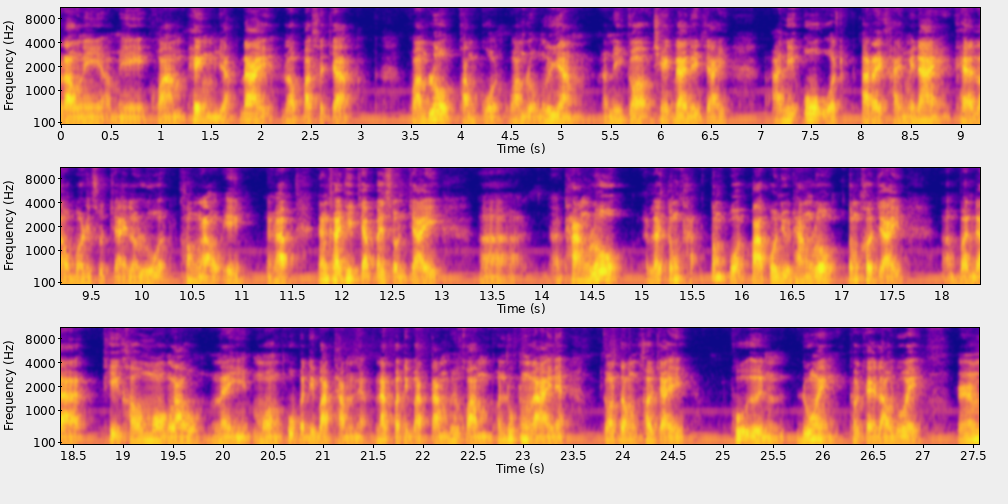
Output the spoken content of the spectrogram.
เรานี่มีความเพ่งอยากได้ เราปราศจากความโลภความโกรธความหลงหรือยัง อันนี้ก็เช็คได้ในใจ อันนี้โอ้อวดอะไรใครไม่ได้ แค่เราบริสุทธิ์ใจเรารู้ของเราเองนะครับนั้นใครที่จะไปสนใจทางโลกและต้องต้องปะปะปนอยู่ทางโลกต้องเข้าใจบรรดาที่เขามองเราในมองผู้ปฏิบัติธรรมเนี่ยนักปฏิบัติธรรมเพื่อความพ้นทุกข์ทั้งหลายเนี่ยก็ต้องเข้าใจผู้อื่นด้วยเข้าใจเราด้วยดังนั้น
